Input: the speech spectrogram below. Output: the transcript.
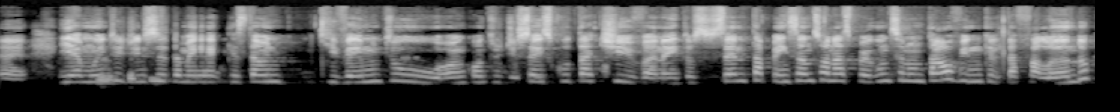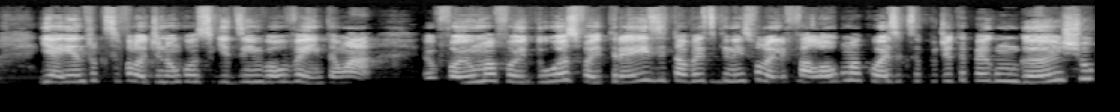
É. E é muito disso também, a questão que vem muito ao encontro disso, é a escutativa, né? Então, se você não está pensando só nas perguntas, você não está ouvindo o que ele está falando, e aí entra o que você falou, de não conseguir desenvolver. Então, ah, eu, foi uma, foi duas, foi três, e talvez, que nem você falou, ele falou alguma coisa que você podia ter pego um gancho,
